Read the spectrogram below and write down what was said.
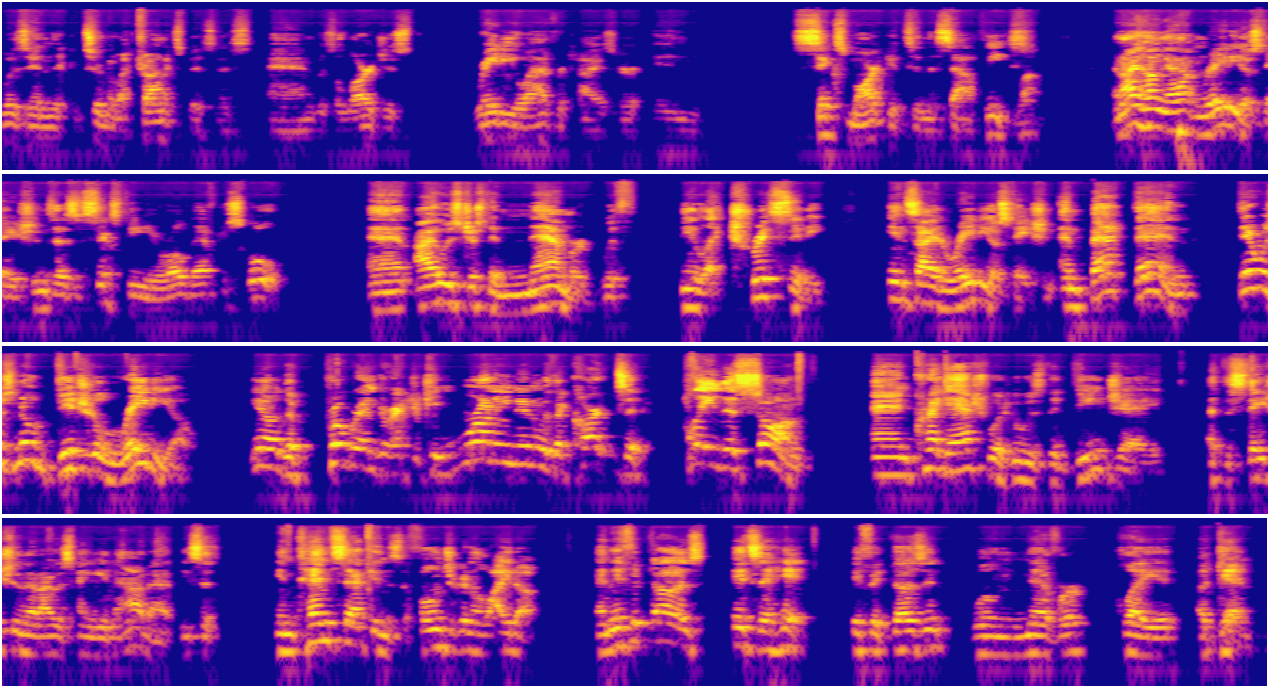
was in the consumer electronics business and was the largest radio advertiser in six markets in the Southeast. Wow. And I hung out in radio stations as a 16 year old after school. And I was just enamored with the electricity inside a radio station. And back then, there was no digital radio. You know, the program director came running in with a cart and said, play this song. And Craig Ashwood, who was the DJ at the station that I was hanging out at, he said, in 10 seconds, the phones are going to light up. And if it does, it's a hit. If it doesn't, we'll never play it again.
